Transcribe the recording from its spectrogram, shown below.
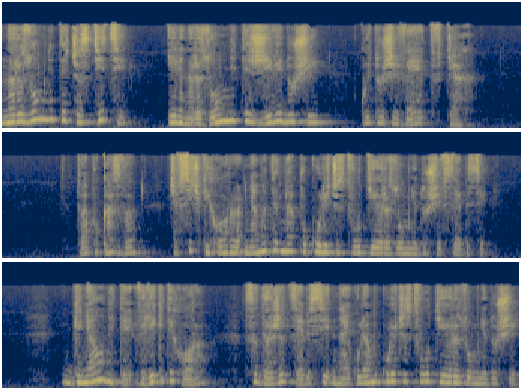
на разумните частици или на разумните живи души, които живеят в тях. Това показва, че всички хора нямат еднакво количество от тия разумни души в себе си. Гениалните, великите хора съдържат в себе си най-голямо количество от тия разумни души.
